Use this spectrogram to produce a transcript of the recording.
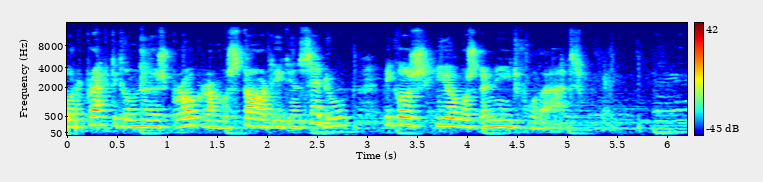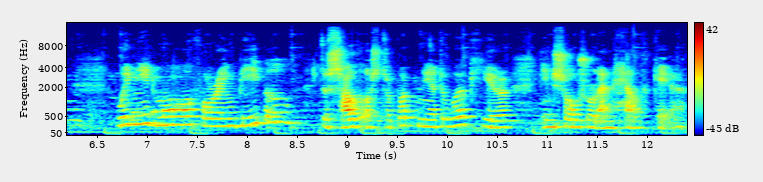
toward practical nurse program was started in Sedu because here was a need for that. We need more foreign people to South Ostrobothnia to work here in social and health care.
